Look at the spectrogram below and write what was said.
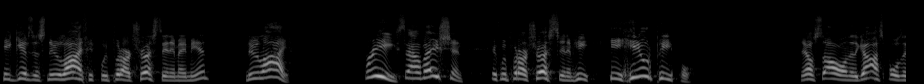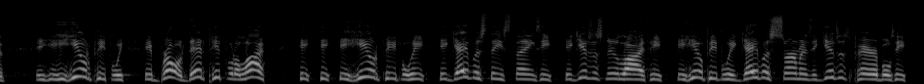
he gives us new life if we put our trust in him. Amen? New life, free salvation if we put our trust in Him. He, he healed people. Y'all saw in the Gospels, and he healed people. He, he brought dead people to life. He, he, he healed people. He, he gave us these things. He, he gives us new life. He, he healed people. He gave us sermons. He gives us parables. He,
